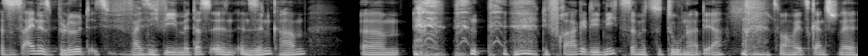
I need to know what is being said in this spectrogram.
also das eine ist blöd, ich weiß nicht, wie mir das in, in Sinn kam. Ähm, die Frage, die nichts damit zu tun hat, ja. Das machen wir jetzt ganz schnell.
